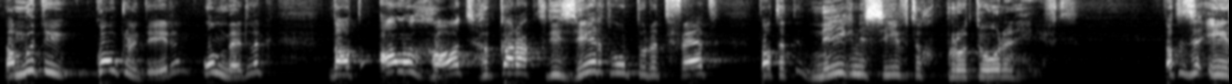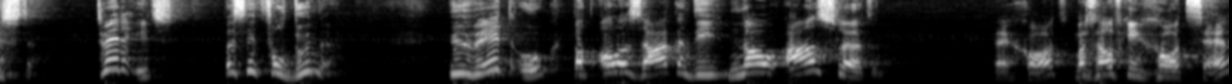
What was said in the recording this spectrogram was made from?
dan moet u concluderen, onmiddellijk, dat alle goud gekarakteriseerd wordt door het feit dat het 79 protonen heeft. Dat is de eerste. Tweede iets, dat is niet voldoende. U weet ook dat alle zaken die nauw aansluiten bij goud, maar zelf geen goud zijn,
